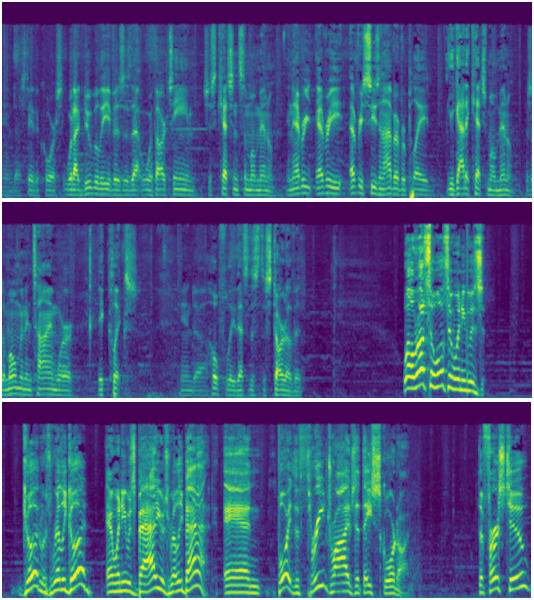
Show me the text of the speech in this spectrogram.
and uh, stay the course. What I do believe is is that with our team just catching some momentum, and every every every season I've ever played, you got to catch momentum. There's a moment in time where it clicks, and uh, hopefully that's this is the start of it. Well, Russell Wilson, when he was good, was really good. And when he was bad, he was really bad. And boy, the three drives that they scored on, the first two,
